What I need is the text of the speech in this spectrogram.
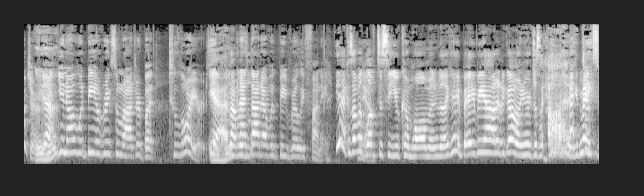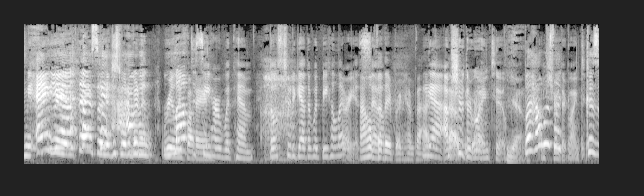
Roger. Yeah. you know, it would be a Riggs and Roger, but two lawyers. Yeah, and and, I I thought that would be really funny. Yeah, because I would Yeah. love to see you come home and be like, "Hey, baby, how did it go?" And you're just like, "Oh, he makes me angry and this," and it just would have been would really love funny. to see her with him. Those two together would be hilarious. I hope So, that they bring him back. Yeah, I'm That sure they're going to. Yeah. But how I'm was like they're going to. because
